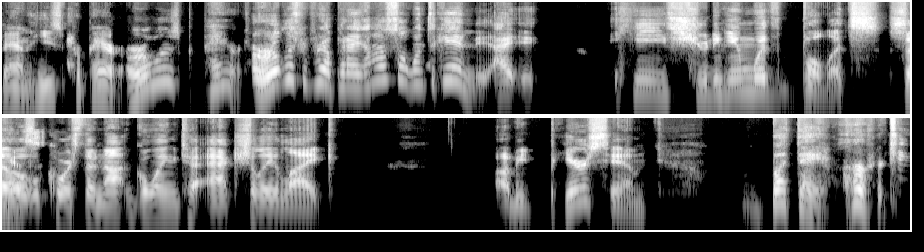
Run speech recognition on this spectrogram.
man, he's prepared. Earl is prepared. Earl is prepared, but I also, once again, I, he's shooting him with bullets. So yes. of course they're not going to actually like, I mean, pierce him, but they hurt.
